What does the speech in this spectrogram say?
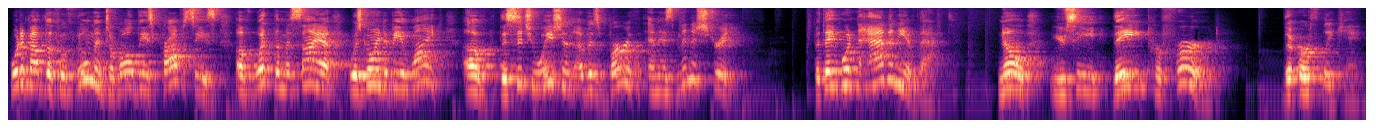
What about the fulfillment of all these prophecies of what the Messiah was going to be like, of the situation of his birth and his ministry? But they wouldn't have any of that. No, you see, they preferred the earthly king.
